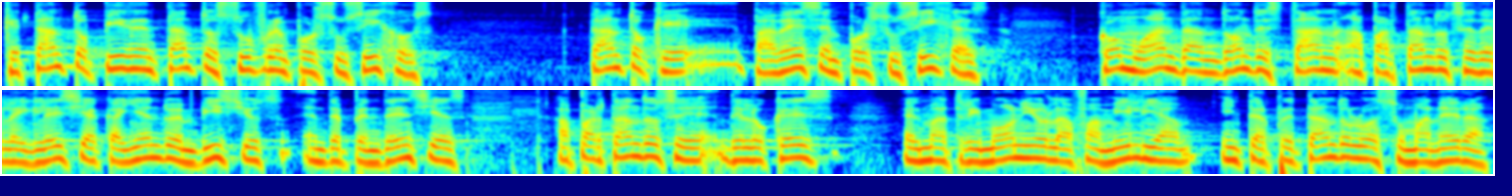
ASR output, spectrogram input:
que tanto piden, tanto sufren por sus hijos, tanto que padecen por sus hijas, cómo andan, dónde están, apartándose de la iglesia, cayendo en vicios, en dependencias, apartándose de lo que es el matrimonio, la familia, interpretándolo a su manera.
